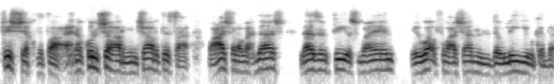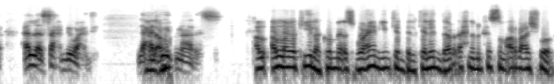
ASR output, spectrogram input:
فيش اقتطاع. إحنا كل شهر من شهر 9 و10 و11 لازم في أسبوعين يوقفوا عشان الدولية وكذا. هلا سحبه واحدة لحديث مارس. الله وكيلك هم أسبوعين يمكن بال calendar إحنا بنحسهم أربع شهور.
